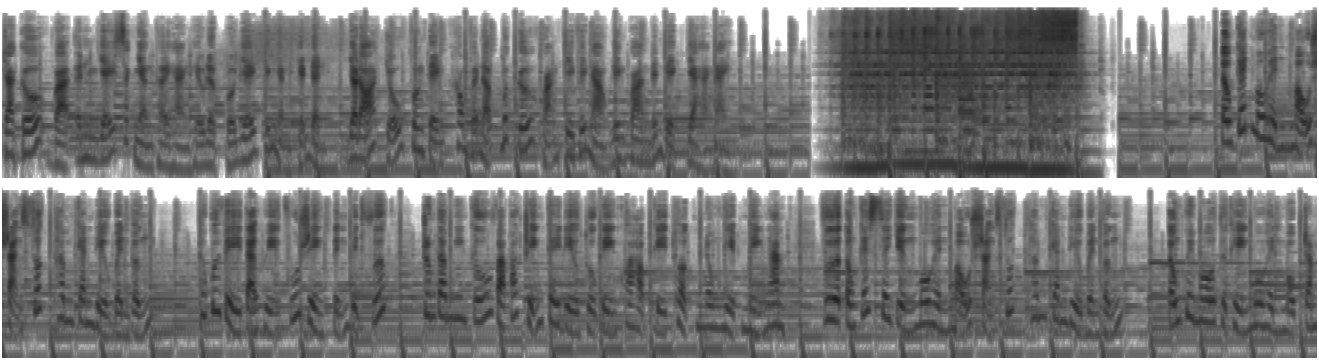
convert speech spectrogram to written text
tra cứu và in giấy xác nhận thời hạn hiệu lực của giấy chứng nhận kiểm định. Do đó, chủ phương tiện không phải nộp bất cứ khoản chi phí nào liên quan đến việc gia hạn này. Tổng kết mô hình mẫu sản xuất thâm canh điều bền vững. Thưa quý vị, tại huyện Phú Riềng, tỉnh Bình Phước, Trung tâm Nghiên cứu và Phát triển cây điều thuộc Viện Khoa học Kỹ thuật Nông nghiệp miền Nam vừa tổng kết xây dựng mô hình mẫu sản xuất thâm canh điều bền vững. Tổng quy mô thực hiện mô hình 100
